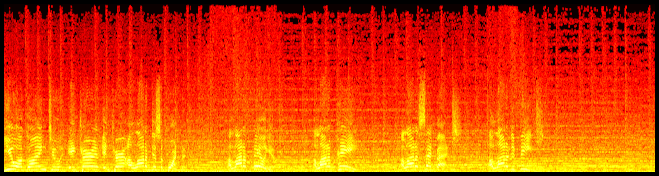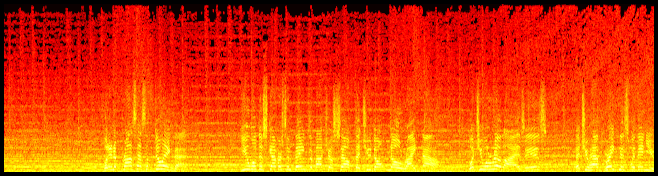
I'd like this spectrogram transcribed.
you are going to incur, incur a lot of disappointment, a lot of failure, a lot of pain, a lot of setbacks, a lot of defeats. But in the process of doing that, you will discover some things about yourself that you don't know right now. What you will realize is that you have greatness within you.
